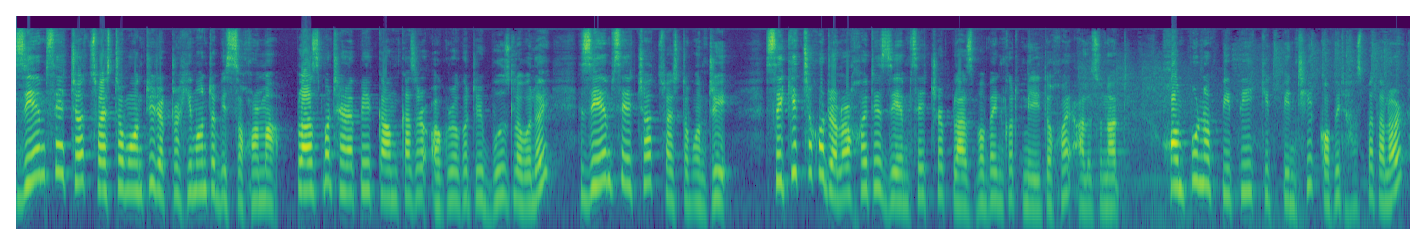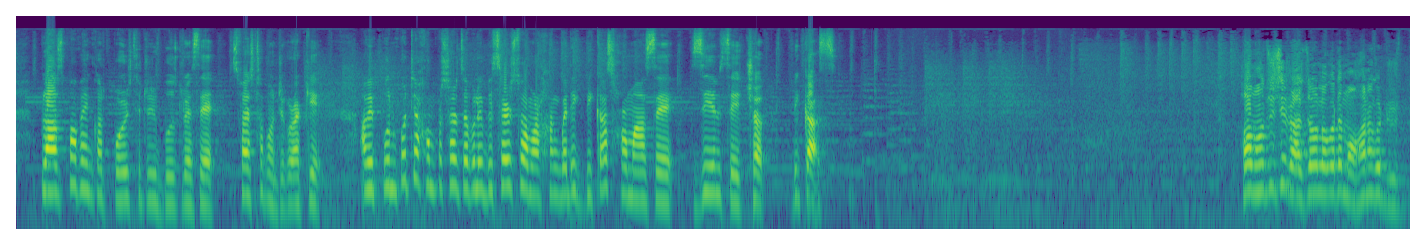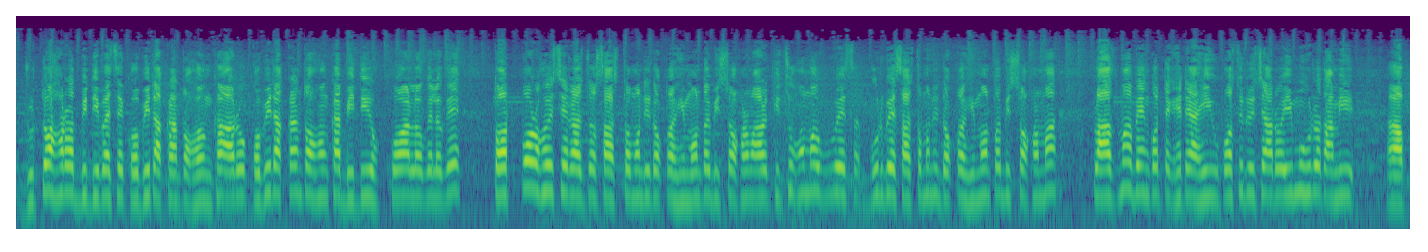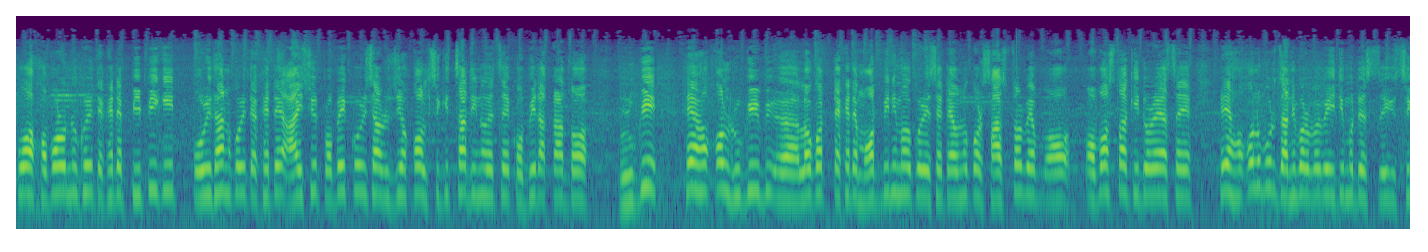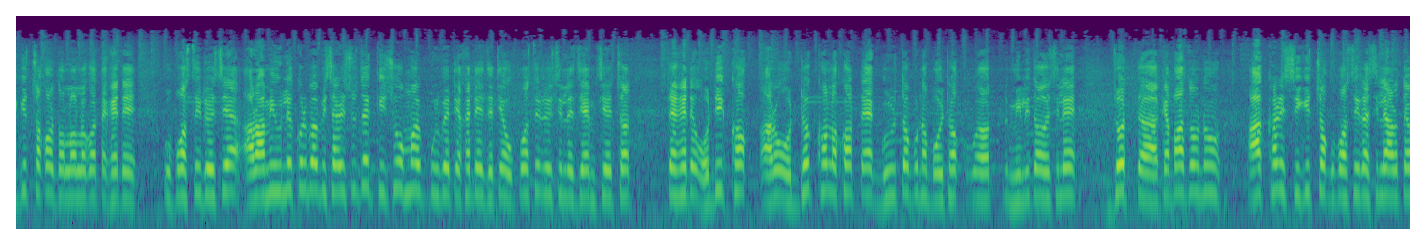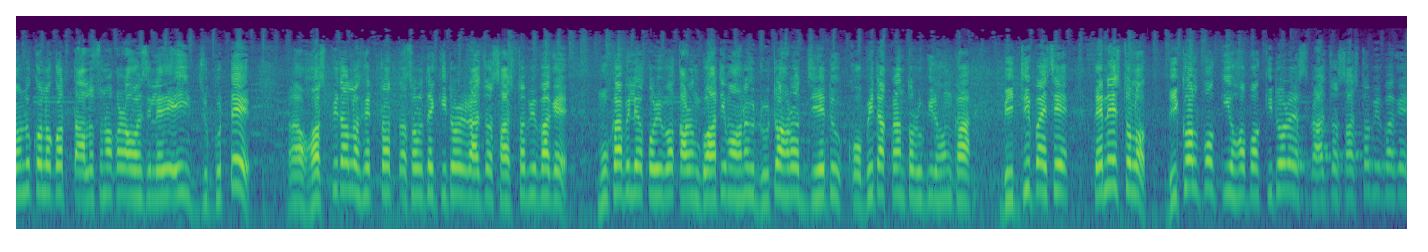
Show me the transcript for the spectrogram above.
G M C এইচত স্বাস্থ্যমন্ত্ৰী doctor Himanta Biswa Sarma plasma থেৰাপীৰ কাম কাজৰ অগ্ৰগতিৰ বুজ ল'বলৈ জি এম চি এইচত স্বাস্থ্যমন্ত্ৰী চিকিৎসকৰ দলৰ সৈতে জি এম চি এইচৰ প্লাজমা বেংকত মিলিত হয় আলোচনাত। সম্পূৰ্ণ পি পি কিট পিন্ধি কভিড হাস্পতালৰ প্লাজমা বেংকত পৰিস্থিতিৰ বুজ লৈছে স্বাস্থ্যমন্ত্ৰীগৰাকীয়ে আমি পোনপটীয়া সম্প্ৰচাৰ যাবলৈ বিচাৰিছোঁ আমাৰ সাংবাদিক বিকাশ শৰ্মা আছে জি এম চি এইচত বিকাশ। মন্ত্ৰীশ্ৰী ৰাজ্যৰ লগতে মহানগৰীত দ্ৰুত হাৰত বৃদ্ধি পাইছে কভিড আক্ৰান্ত সংখ্যা আৰু কভিড আক্ৰান্ত সংখ্যা বৃদ্ধি পোৱাৰ লগে লগে তৎপৰ হৈছে ৰাজ্যৰ স্বাস্থ্যমন্ত্ৰী ডক্টৰ হিমন্ত বিশ্ব শৰ্মা আৰু কিছু সময় পূৰ্বে পূৰ্বে স্বাস্থ্যমন্ত্ৰী ডক্টৰ হিমন্ত বিশ্ব শৰ্মা প্লাজমা বেংকত তেখেতে আহি উপস্থিত হৈছে আৰু এই মুহূৰ্তত আমি পোৱা খবৰ অনুসৰি তেখেতে পি পি কিট পৰিধান কৰি তেখেতে আই চি ইউত প্ৰৱেশ কৰিছে আৰু যিসকল চিকিৎসাধীন হৈছে কভিড আক্ৰান্ত ৰোগী সেইসকল ৰোগীৰ লগত তেখেতে মত বিনিময় কৰিছে তেওঁলোকৰ স্বাস্থ্যৰ অৱস্থা কিদৰে আছে সেই সকলোবোৰ জানিবৰ বাবে ইতিমধ্যে চিকিৎসকৰ দলৰ লগত তেখেতে উপস্থিত হৈছে। আৰু আমি উল্লেখ কৰিব বিচাৰিছোঁ যে কিছু সময় পূৰ্বে তেখেতে যেতিয়া উপস্থিত হৈছিলে জি এম চি এইচত তেখেতে অধীক্ষক আৰু অধ্যক্ষৰ লগত এক গুৰুত্বপূৰ্ণ বৈঠকত মিলিত হৈছিলে য'ত কেইবাজনো আগশাৰী চিকিৎসক উপস্থিত আছিলে আৰু তেওঁলোকৰ লগত আলোচনা কৰা হৈছিলে। এই গোটেই হস্পিটেলৰ ক্ষেত্ৰত আচলতে কিদৰে ৰাজ্যৰ স্বাস্থ্য বিভাগে মোকাবিলা কৰিব কাৰণ গুৱাহাটী মহানগৰীৰ দ্ৰুত হাৰত যিহেতু কভিড আক্ৰান্ত ৰোগীৰ সংখ্যা বৃদ্ধি পাইছে তেনেস্থলত বিকল্প কি হ'ব কিদৰে ৰাজ্যৰ স্বাস্থ্য বিভাগে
